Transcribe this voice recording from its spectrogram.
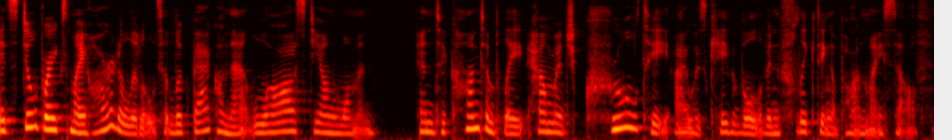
It still breaks my heart a little to look back on that lost young woman and to contemplate how much cruelty I was capable of inflicting upon myself.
